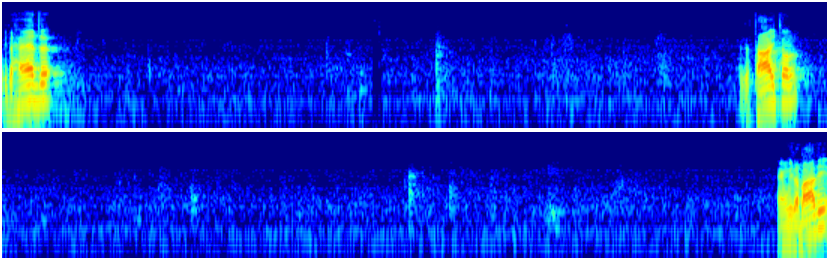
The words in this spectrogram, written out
With a head. With a title and with a body.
